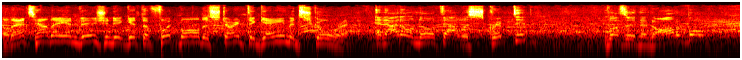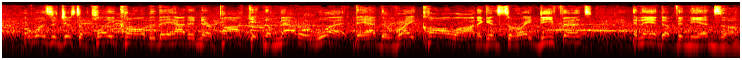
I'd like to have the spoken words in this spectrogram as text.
Well, that's how they envisioned it, get the football to start the game and score it. And I don't know if that was scripted. Was it an audible? Or was it just a play call that they had in their pocket? No matter what, they had the right call on against the right defense, and they end up in the end zone.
